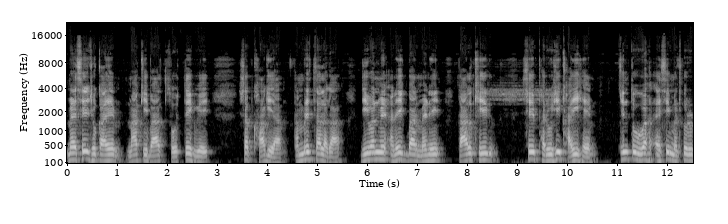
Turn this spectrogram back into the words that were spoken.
मैं सिर झुकाए माँ की बात सोचते हुए सब खा गया। अमृत सा लगा। जीवन में अनेक बार मैंने ताल खीर से फरूही खाई है, किंतु वह ऐसी मधुर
